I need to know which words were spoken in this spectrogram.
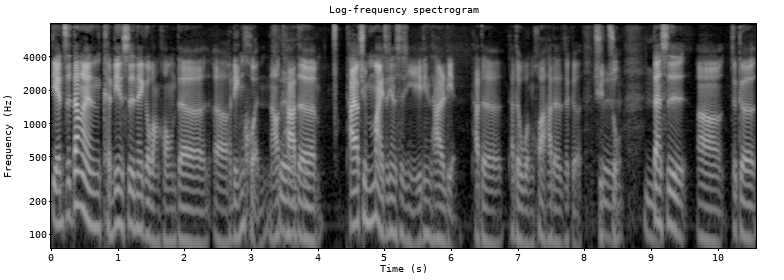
点子当然肯定是那个网红的呃灵魂，然后他的他要去卖这件事情，也一定是他的脸、他的他的文化、他的这个去是做。嗯但是呃，这个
